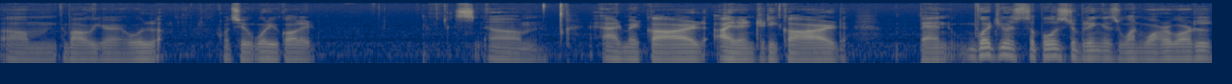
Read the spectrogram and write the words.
um, about your whole what's your what do you call it? Um, admit card identity card pen. What you're supposed to bring is one water bottle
